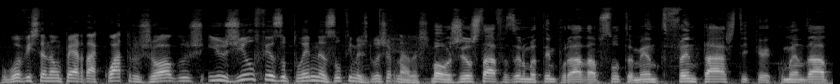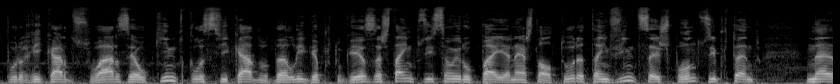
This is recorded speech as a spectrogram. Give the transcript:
O Boa Vista não perde há quatro jogos e o Gil fez o pleno nas últimas duas jornadas. Bom, o Gil está a fazer uma temporada absolutamente fantástica, comandado por Ricardo Soares, é o quinto classificado da Liga Portuguesa, está em posição europeia nesta altura, tem 26 pontos e, portanto, na,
